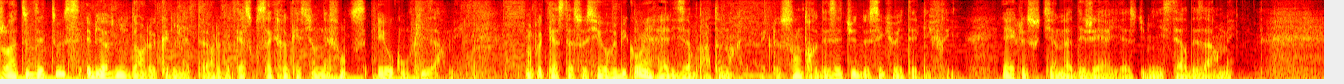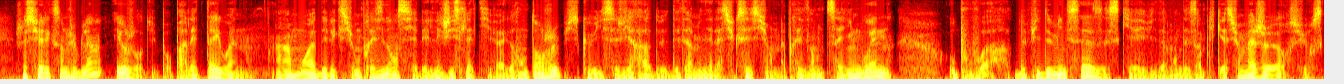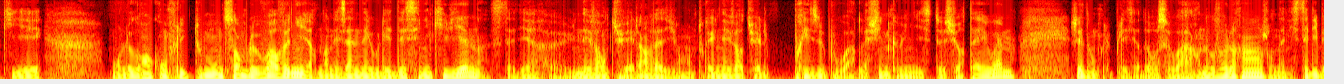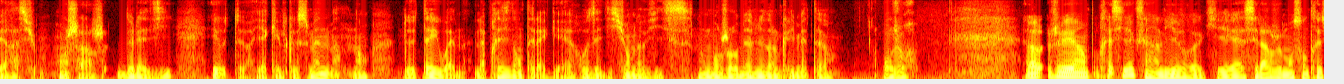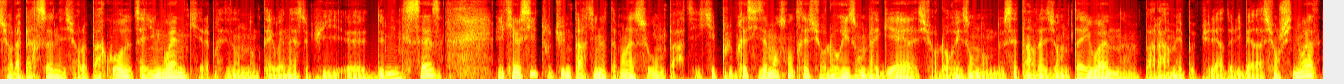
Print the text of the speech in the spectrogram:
Bonjour à toutes et tous et bienvenue dans le Collimateur, le podcast consacré aux questions de défense et aux conflits armés. Un podcast associé au Rubicon et réalisé en partenariat avec le Centre des études de sécurité de l'IFRI et avec le soutien de la DGRIS du ministère des Armées. Je suis Alexandre Jublin et aujourd'hui pour parler de Taïwan, un mois d'élections présidentielles et législatives à grand enjeu puisqu'il s'agira de déterminer la succession de la présidente Tsai Ing-wen au pouvoir depuis 2016, ce qui a évidemment des implications majeures sur ce qui est le grand conflit que tout le monde semble voir venir dans les années ou les décennies qui viennent, c'est-à-dire euh, une éventuelle invasion, en tout cas une éventuelle prise de pouvoir de la Chine communiste sur Taïwan, j'ai donc le plaisir de recevoir Arnaud Vollerin, journaliste à Libération, en charge de l'Asie et auteur, il y a quelques semaines maintenant, de Taïwan, la présidente à la guerre, aux éditions Novice. Donc bonjour, bienvenue dans le collimateur. Bonjour. Alors, je vais préciser que c'est un livre qui est assez largement centré sur la personne et sur le parcours de Tsai Ing-wen, qui est la présidente donc taïwanaise depuis 2016, euh, et qui a aussi toute une partie, notamment la seconde partie, qui est plus précisément centrée sur l'horizon de la guerre et sur l'horizon donc de cette invasion de Taïwan par l'armée populaire de libération chinoise,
